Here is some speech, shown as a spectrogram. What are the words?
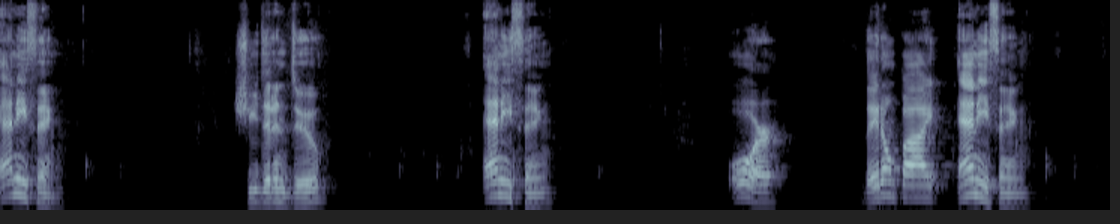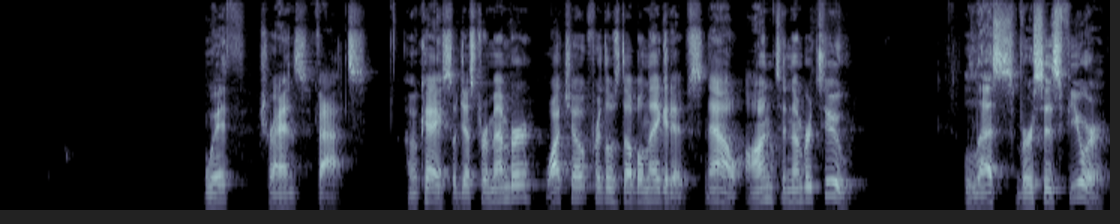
anything. She didn't do anything. Or they don't buy anything with trans fats. Okay, so just remember, watch out for those double negatives. Now, on to number two less versus fewer.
